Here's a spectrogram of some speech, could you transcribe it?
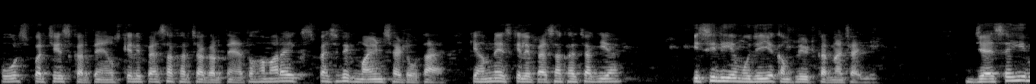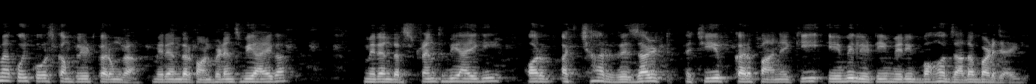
कोर्स परचेज करते हैं, उसके लिए पैसा खर्चा करते हैं तो हमारा एक स्पेसिफिक माइंड सेट होता है कि हमने इसके लिए पैसा खर्चा किया है। इसीलिए मुझे ये कंप्लीट करना चाहिए। जैसे ही मैं कोई कोर्स कंप्लीट करूँगा, मेरे अंदर कॉन्फिडेंस भी आएगा, मेरे अंदर स्ट्रेंथ भी आएगी और अच्छा रिज़ल्ट अचीव कर पाने की एबिलिटी मेरी बहुत ज़्यादा बढ़ जाएगी।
